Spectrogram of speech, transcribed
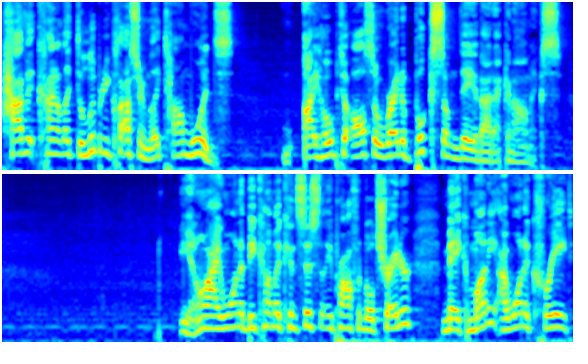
have it kind of like the Liberty Classroom, like Tom Woods. I hope to also write a book someday about economics. You know, I want to become a consistently profitable trader, make money. I want to create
